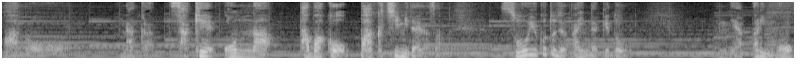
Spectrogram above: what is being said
あのなんか、酒、女、タバコ、博打みたいなさ、そういうことじゃないんだけど、やっぱりも、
